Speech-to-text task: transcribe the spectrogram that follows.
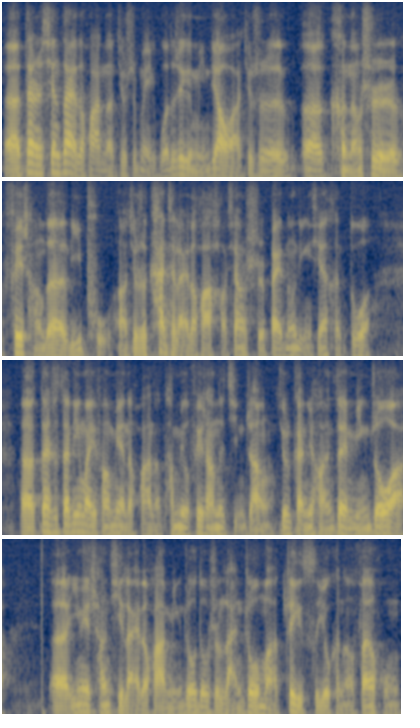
呃，但是现在的话呢，就是美国的这个民调啊，就是呃，可能是非常的离谱啊，就是看起来的话好像是拜登领先很多，呃，但是在另外一方面的话呢，他们又非常的紧张，就是感觉好像在明州啊，呃，因为长期以来的话，明州都是蓝州嘛，这一次有可能翻红，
